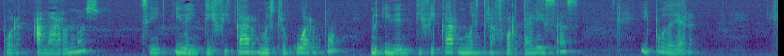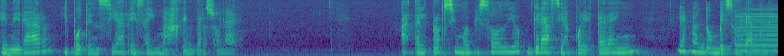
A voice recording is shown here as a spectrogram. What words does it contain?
por amarnos, ¿sí? identificar nuestro cuerpo, identificar nuestras fortalezas y poder generar y potenciar esa imagen personal. Hasta el próximo episodio, gracias por estar ahí, les mando un beso grande.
